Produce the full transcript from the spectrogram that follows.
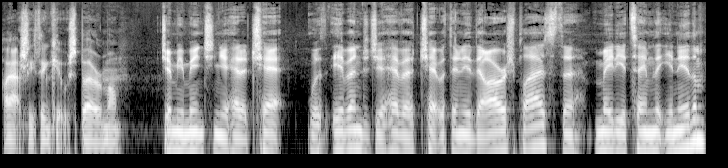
I actually think it will spur them on. Jim, you mentioned you had a chat with Eben. Did you have a chat with any of the Irish players, the media team that you're near them?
